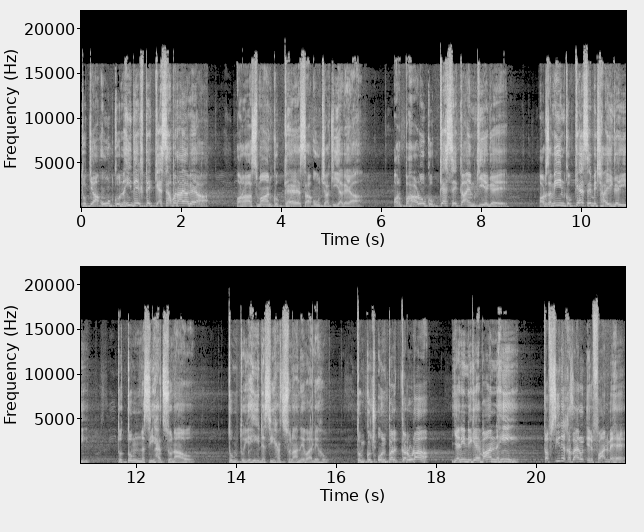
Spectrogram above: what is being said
تو کیا اونٹ کو نہیں دیکھتے کیسا بنایا گیا؟ اور آسمان کو کیسا اونچا کیا گیا؟ اور پہاڑوں کو کیسے قائم کیے گئے؟ اور زمین کو کیسے بچھائی گئی؟ تو تم نصیحت سناؤ۔ تم تو یہی نصیحت سنانے والے ہو۔ تم کچھ ان پر کروڑا یعنی نگہبان نہیں۔ تفسیر خزائن العرفان میں ہے،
